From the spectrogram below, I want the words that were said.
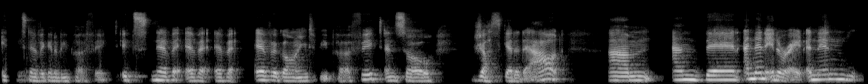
it's never going to be perfect. It's never, ever, ever, ever going to be perfect. And so just get it out. Um, and then, and then iterate. And then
